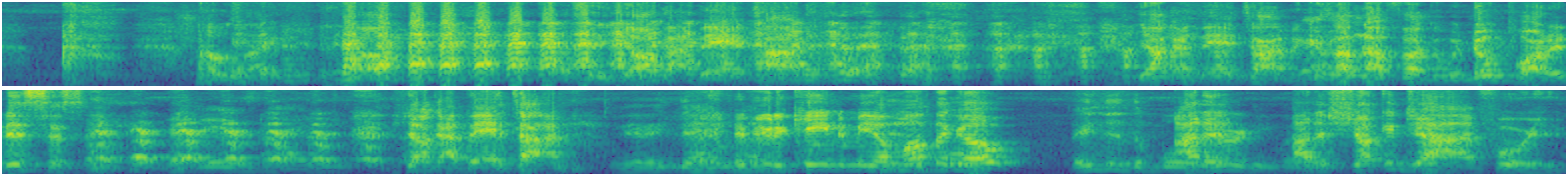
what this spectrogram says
I was like, y'all, I said, y'all got bad timing. y'all got bad timing because I'm not fucking with no part of this system. That is like Y'all got bad timing. Yeah. If you'd have came to me a month ago, They did the boy I'd dirty, have, man. I'd have shuck a jive for you.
